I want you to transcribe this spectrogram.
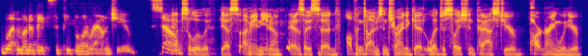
what motivates the people around you. So, absolutely. Yes. I mean, you know, as I said, oftentimes in trying to get legislation passed, you're partnering with your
